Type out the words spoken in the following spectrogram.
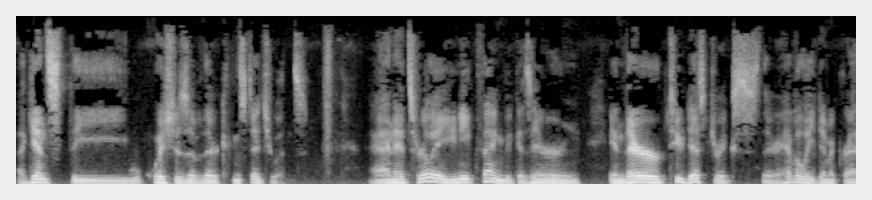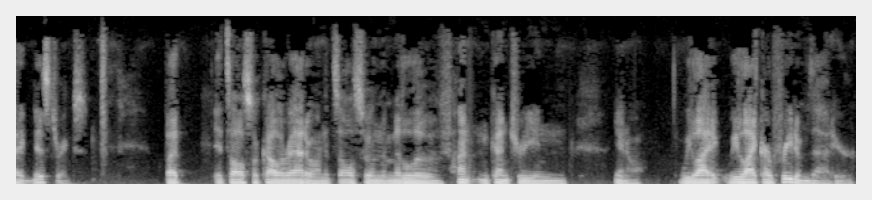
against the wishes of their constituents. And it's really a unique thing because here in, in their two districts, they're heavily Democratic districts, but it's also Colorado and it's also in the middle of hunting country and, you know, we like, we like our freedoms out here.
